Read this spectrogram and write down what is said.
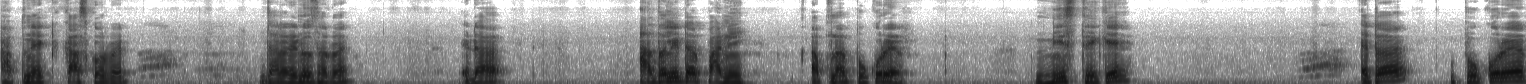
আপনি একটা কাজ করবেন, যারা রেনু ছাড়বেন এটা আধা লিটার পানি আপনার পুকুরের নিচ থেকে এটা পুকুরের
